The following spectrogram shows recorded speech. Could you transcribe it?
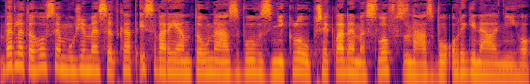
Vedle toho se můžeme setkat i s variantou názvu vzniklou překladem slov z názvu originálního.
